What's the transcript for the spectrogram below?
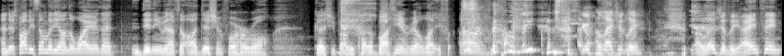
And there's probably somebody on the wire that didn't even have to audition for her role because she probably cut a body in real life. Um, probably Allegedly. allegedly, I ain't saying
